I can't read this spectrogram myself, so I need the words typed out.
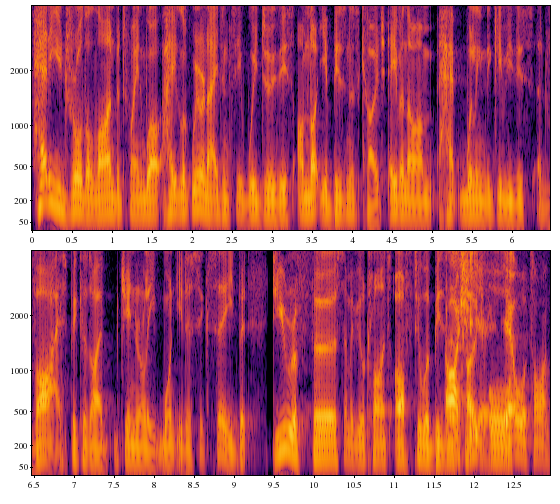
How do you draw the line between well hey look we're an agency we do this i'm not your business coach even though i'm ha- willing to give you this advice because i generally want you to succeed but do you refer some of your clients off to a business oh, coach shit, yeah. or yeah all the time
